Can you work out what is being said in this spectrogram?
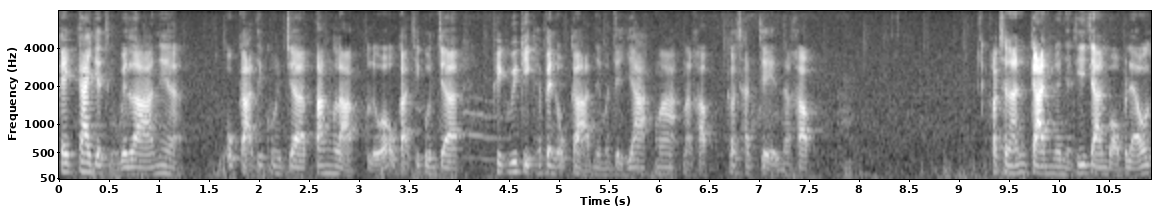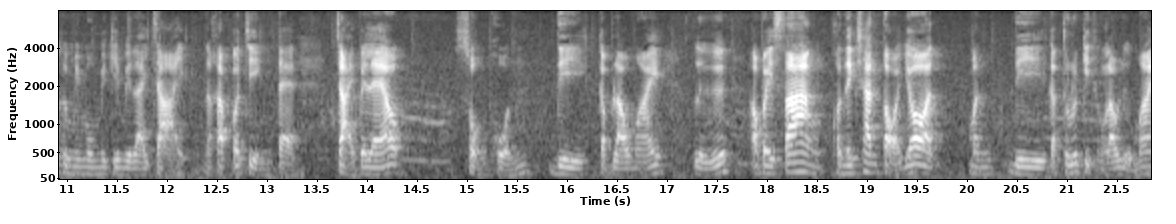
ใกล้ๆจะถึงเวลาเนี่ยโอกาสที่คุณจะตั้งหลัก หรือว่าโอกาสที่คุณจะพลิกวิกฤตให้เป็นโอกาสเนี่ยมันจะยากมากนะครับ ก็ชัดเจนนะครับ เพราะฉะนั้นการเงินอย่างที่อาจารย์บอกไปแล้วก็คือมีมุมมีกินมีรายจ่ายนะครับ ก็จริงแต่จ่ายไปแล้ว ส่งผลดีกับเราไหม หรือเอาไปสร้างคอนเน็ชันต่อยอดมันดีกับธุรกิจของเราหรือไม่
